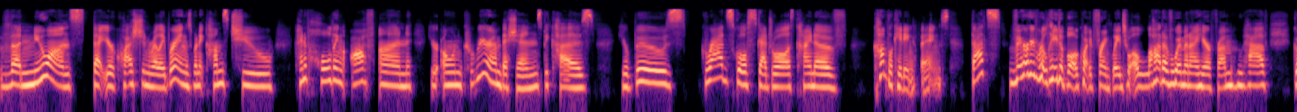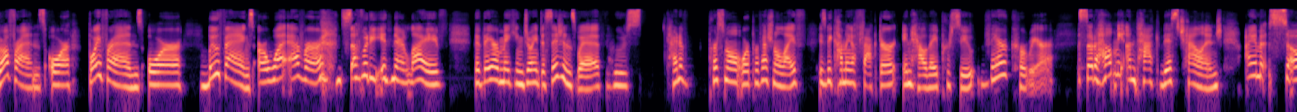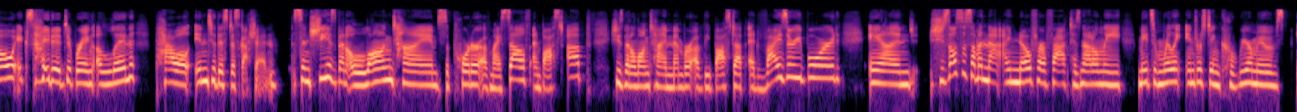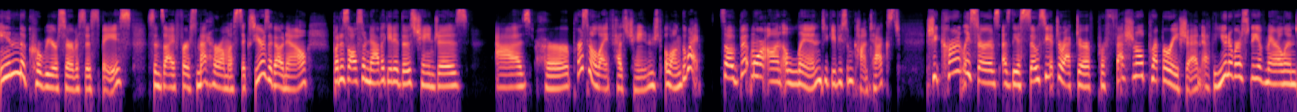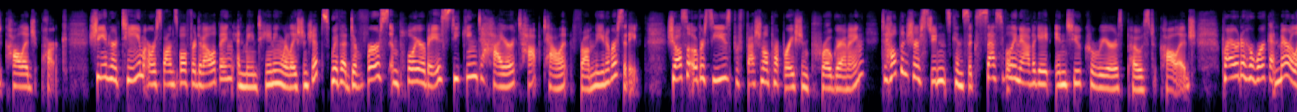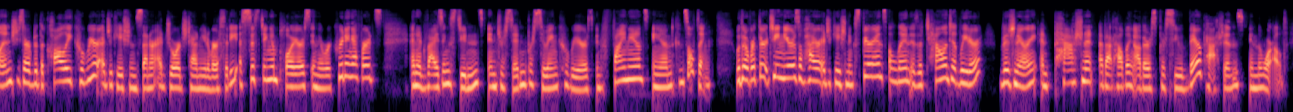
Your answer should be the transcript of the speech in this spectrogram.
the nuance that your question really brings when it comes to kind of holding off on your own career ambitions because your boo's grad school schedule is kind of complicating things. That's very relatable, quite frankly, to a lot of women I hear from who have girlfriends or boyfriends or boothangs or whatever, somebody in their life that they are making joint decisions with whose kind of personal or professional life is becoming a factor in how they pursue their career. So, to help me unpack this challenge, I am so excited to bring Alin Powell into this discussion since she has been a long time supporter of myself and Bossed Up. She's been a long time member of the Bossed Up Advisory Board. And she's also someone that I know for a fact has not only made some really interesting career moves in the career services space since I first met her almost six years ago now, but has also navigated those changes as her personal life has changed along the way. So, a bit more on Alin to give you some context. She currently serves as the Associate Director of Professional Preparation at the University of Maryland College Park. She and her team are responsible for developing and maintaining relationships with a diverse employer base seeking to hire top talent from the university. She also oversees professional preparation programming to help ensure students can successfully navigate into careers post college. Prior to her work at Maryland, she served at the Cawley Career Education Center at Georgetown University, assisting employers in their their recruiting efforts and advising students interested in pursuing careers in finance and consulting. With over 13 years of higher education experience, Alin is a talented leader, visionary, and passionate about helping others pursue their passions in the world.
